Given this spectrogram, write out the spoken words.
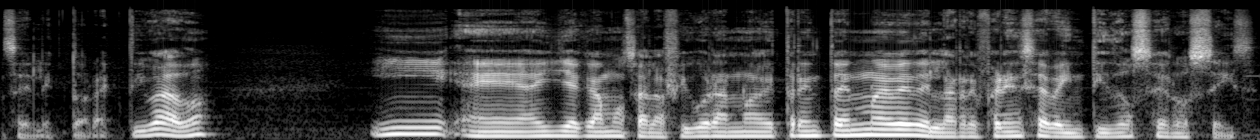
selector activado. Y eh, ahí llegamos a la figura 939 de la referencia 2206.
